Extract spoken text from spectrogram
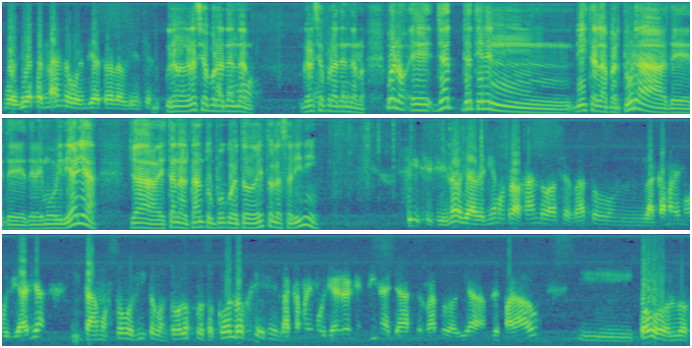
Buen día, Fernando, buen día a toda la audiencia. Bueno, gracias por atendernos. Gracias por atendernos. Bueno, eh, ¿ya, ¿ya tienen lista la apertura de, de, la inmobiliaria? ¿Ya están al tanto un poco de todo esto, Lazzarini? Sí, sí, sí, no, ya veníamos trabajando hace rato con la Cámara Inmobiliaria y estábamos todos listos con todos los protocolos. la Cámara Inmobiliaria Argentina ya hace rato había preparado y todos los,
